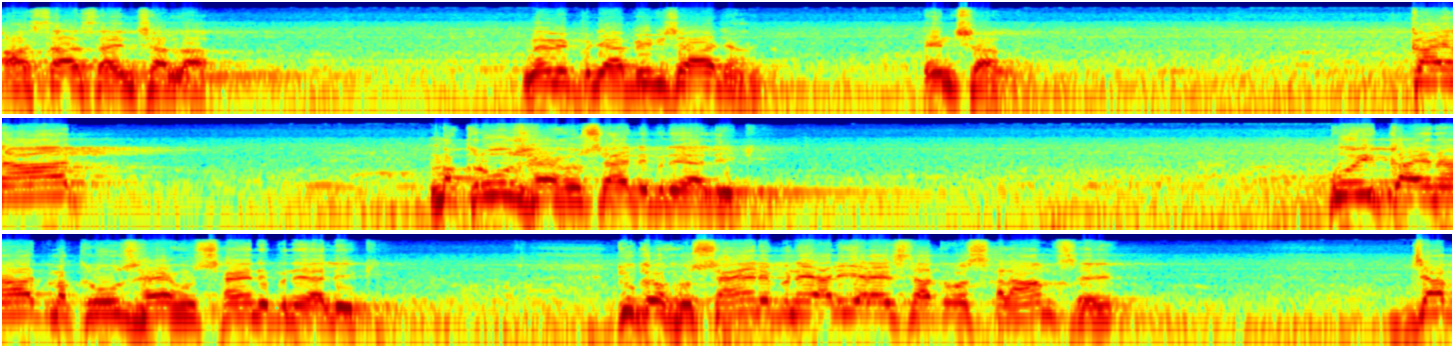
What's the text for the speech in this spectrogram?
आस्ता आस्ता इनशाला मैं भी पंजाबी भी आ जाऊँगा इनशाला कायनात मकरूज है हुसैन इबन अली की। पूरी कायनात मकरूज है हुसैन इबन अली की। क्योंकि हुसैन इबन अली सलाम से जब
